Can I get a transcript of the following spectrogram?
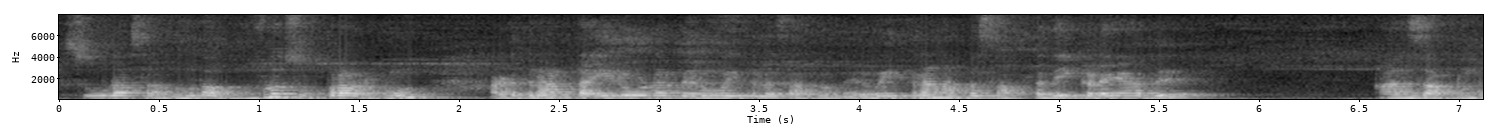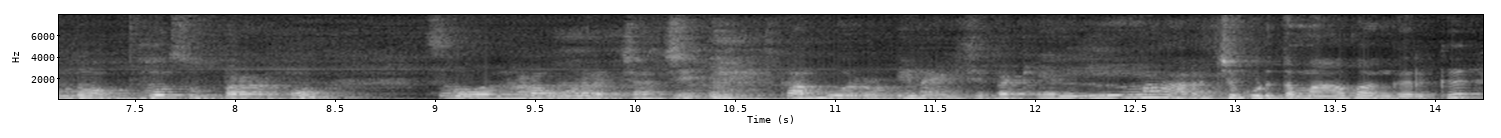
சூடாக சாப்பிடும்போது அவ்வளோ சூப்பராக இருக்கும். அடுத்த நாள் தயிரோட வெறும் வயிற்றில் சாப்பிடும் வெறும் வயிற்றுலாம் நம்ம சாப்பிட்டதே கிடையாது. அது சாப்பிடும்போதும் அவ்வளோ சூப்பராக இருக்கும். ஸோ அதனால் ஊற வச்சாச்சு. கம்பு ஒரு ரொட்டீன் ஆயிடுச்சு. பட் எல்லாம் அரைச்சி கொடுத்த மாவு அங்கே இருக்குது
